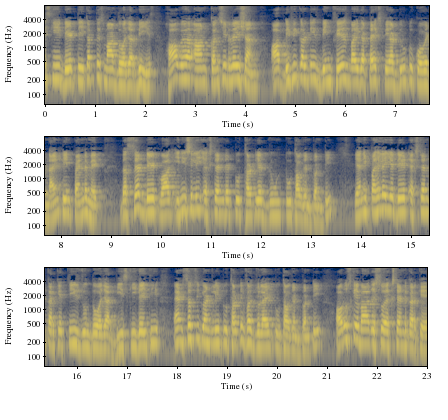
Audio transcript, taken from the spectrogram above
इसकी डेट थी इकतीस March 2020 however on consideration of difficulties being faced by the tax payer due to Covid 19 pandemic the set date was initially extended to 30 June 2020 यानी पहले ये डेट एक्सटेंड करके 30 जून 2020 की गई थी and subsequently to thirty first July 2020 और उसके बाद इसको एक्सटेंड करके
